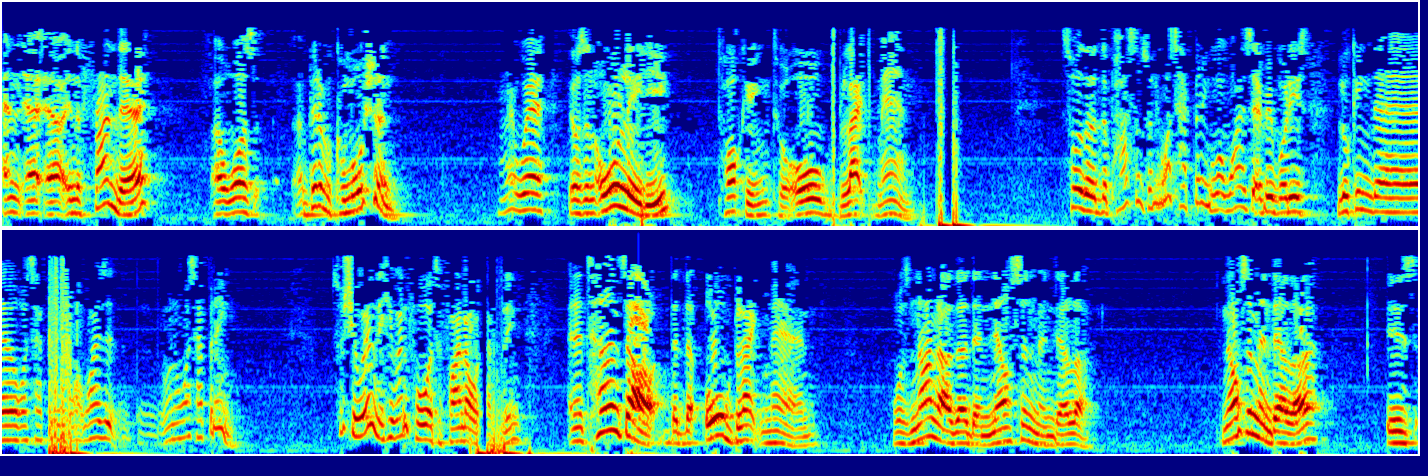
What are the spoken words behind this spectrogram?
and uh, uh, in the front there uh, was a bit of a commotion, right, where there was an old lady talking to old black man. So the, the pastor was wondering, what's happening? Why is everybody looking there? What's happening? Why is it what's happening. So she went, he went forward to find out what's happening. And it turns out that the old black man was none other than Nelson Mandela. Nelson Mandela is,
